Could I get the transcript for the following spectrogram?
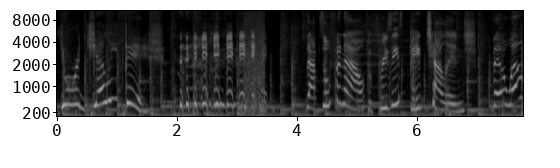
You're a jellyfish. That's all for now for Frizzy's Big Challenge. Farewell,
